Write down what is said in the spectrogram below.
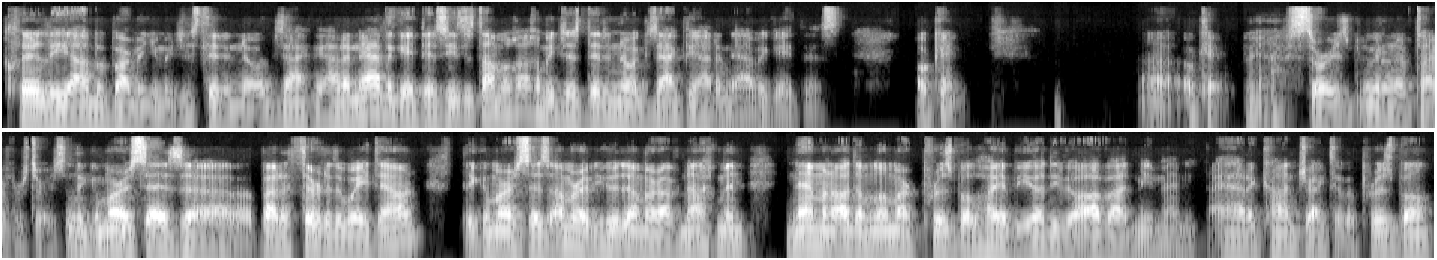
clearly Abba Bar Menyumi just didn't know exactly how to navigate this. He's a Talmud Chacham. He just didn't know exactly how to navigate this. Okay. Uh, okay, yeah, stories, but we don't have time for stories. So the Gemara says uh, about a third of the way down, the Gemara says, Amar Rav Yehuda, Amar Rav Nachman, Neman Adam Lomar Pruzbal Haya Biyadi Ve'avad Mimeni. I had a contract of a Pruzbal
